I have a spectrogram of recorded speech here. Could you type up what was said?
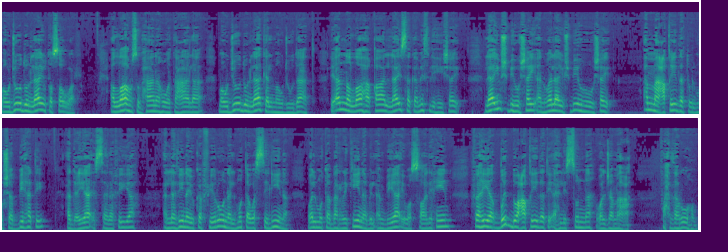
موجود لا يتصور. الله سبحانه وتعالى موجود لا كالموجودات لأن الله قال ليس كمثله شيء لا يشبه شيئا ولا يشبهه شيء. أما عقيدة المشبهة أدعياء السلفية الذين يكفرون المتوسلين والمتبركين بالأنبياء والصالحين فهي ضد عقيدة أهل السنة والجماعة. فاحذروهم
